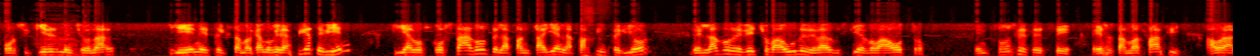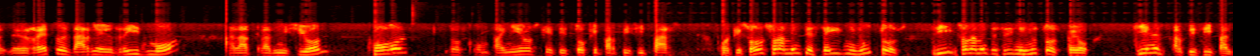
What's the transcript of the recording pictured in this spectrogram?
por si quieres mencionar quién es el que está marcando. Mira, fíjate bien, y a los costados de la pantalla, en la parte inferior, del lado derecho va uno y del lado izquierdo va otro. Entonces, este, eso está más fácil. Ahora, el reto es darle el ritmo a la transmisión con los compañeros que te toque participar, porque son solamente seis minutos, sí, solamente seis minutos, pero ¿quiénes participan?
